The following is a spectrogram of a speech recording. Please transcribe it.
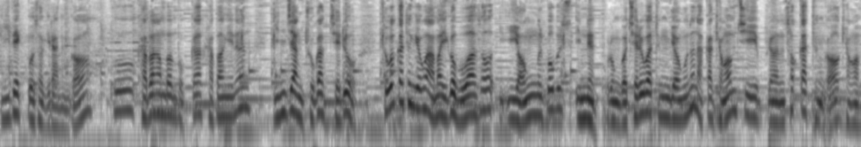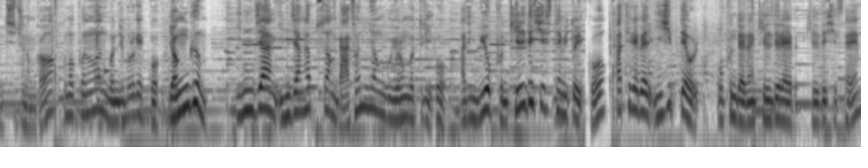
200보석이라는 거. 또 가방 한번 볼까? 가방에는 인장, 조각 재료. 조각 같은 경우 아마 이거 모아서 이 영을 뽑을 수 있는 그런 거. 재료 같은 경우는 아까 경험치 이런 석 같은 거, 경험치 주는 거. 스모프는 뭔지 모르겠고 연금. 인장, 인장 합성, 나선 연구 이런 것들이 있고 아직 미오픈 길드 시스템이 또 있고 파티 레벨 20대 올- 오픈되는 길드 레 길드 시스템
